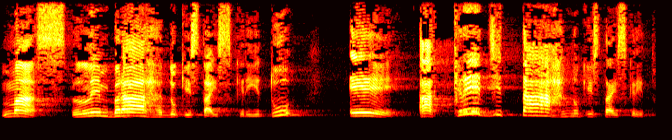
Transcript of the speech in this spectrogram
mas lembrar do que está escrito e acreditar no que está escrito.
